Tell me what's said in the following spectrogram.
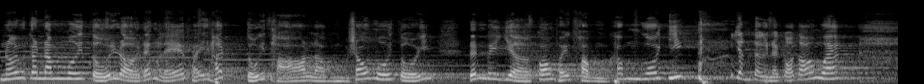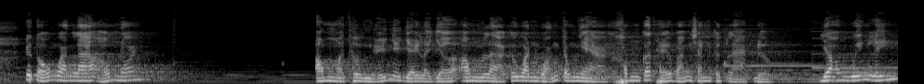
Nói có 50 tuổi rồi, đáng lẽ phải hết tuổi thọ là 60 tuổi. Đến bây giờ con phải phòng không gối chiếc. Danh từ này cổ toán quá. Cái tổ quan la ông nói, ông mà thường nghĩ như vậy là vợ ông là cái quanh quẩn trong nhà, không có thể vãng sanh cực lạc được. Do ông quyến lý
